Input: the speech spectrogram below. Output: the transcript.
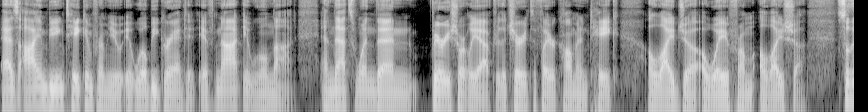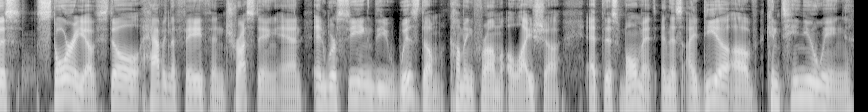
as I am being taken from you, it will be granted. If not, it will not. And that's when then, very shortly after, the chariots of fire come and take Elijah away from Elisha. So this story of still having the faith and trusting and and we're seeing the wisdom coming from Elisha at this moment and this idea of continuing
